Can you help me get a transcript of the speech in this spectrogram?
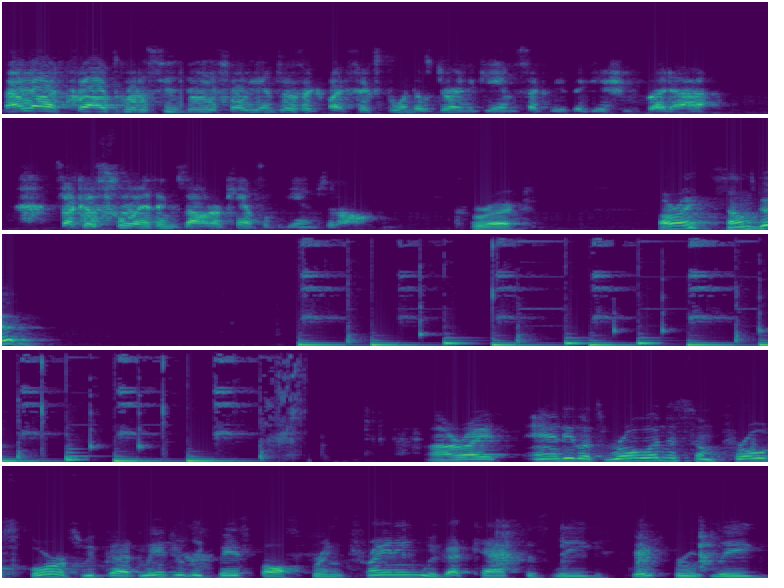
not a lot of crowds go to see the baseball games. I think if I fix the windows during the games, that could be a big issue. But uh, it's not going to slow anything down or cancel the games at all. Correct. All right, sounds good. All right, Andy, let's roll into some pro sports. We've got Major League Baseball spring training. We've got Cactus League, Grapefruit League.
